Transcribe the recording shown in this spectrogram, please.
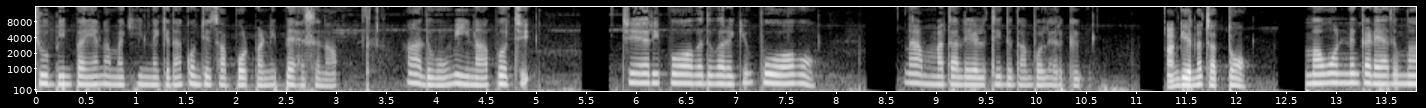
ஜூபின் பையன் நமக்கு இன்றைக்கி தான் கொஞ்சம் சப்போர்ட் பண்ணி பேசினான். அதுவும் வீணாக போச்சு. சரி போவது வரைக்கும் போவோம். நம்ம தலையெழுத்து இதுதான் போல இருக்கு. அங்கே என்ன சத்தம்? அம்மா ஒன்றும் கிடையாதும்மா.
